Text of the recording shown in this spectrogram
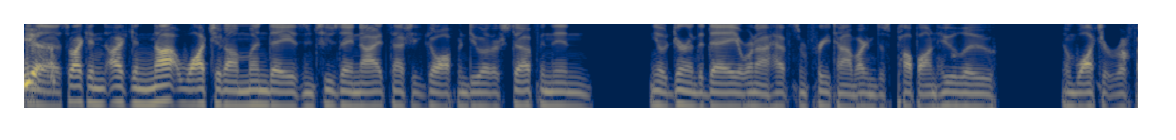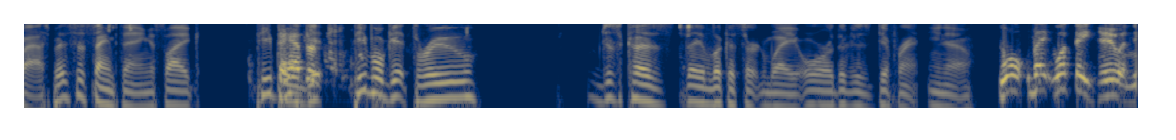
Yeah. Uh, so I can I can not watch it on Mondays and Tuesday nights and actually go off and do other stuff, and then you know during the day or when I have some free time, I can just pop on Hulu and watch it real fast. But it's the same thing. It's like people get their- people get through just because they look a certain way or they're just different, you know. Well, they what they do, and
